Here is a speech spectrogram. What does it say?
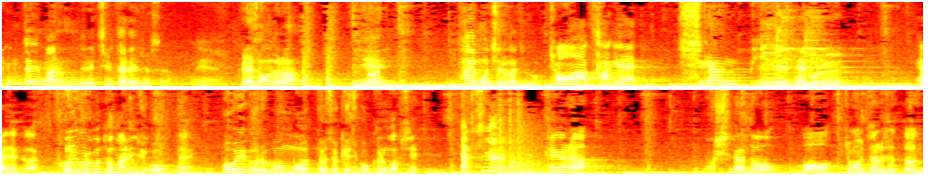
굉장히 많은 분들이 질타를 해주셨어요. 예. 그래서 오늘은 이 타임워치를 가지고 정확하게 시간 비 배분을 해야 될 것 같습니다. 걸그룹은 더 많이 주고 네. 보이그룹은 뭐 더 적게 주고 그런 거 없이 딱 시간에 맞게 행여나 혹시라도 뭐 좀 언짢으셨던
